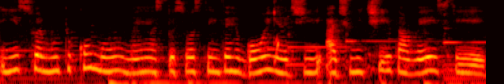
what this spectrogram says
isso é muito comum, né? As pessoas têm vergonha de admitir, talvez, que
